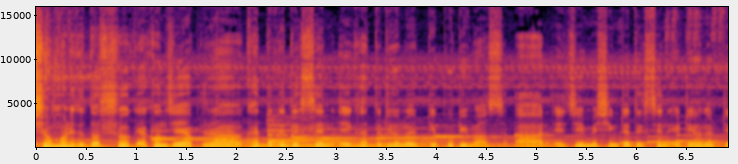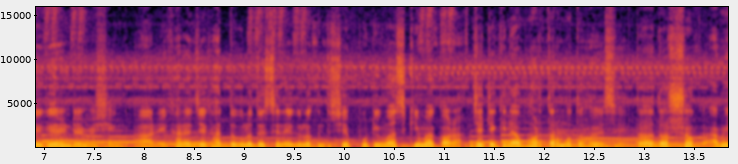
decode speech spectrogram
সম্মানিত দর্শক, এখন যে আপনারা খাদ্যটি দেখছেন, এই খাদ্যটি হলো একটি পুঁটি মাছ। আর এই যে মেশিনটা দেখছেন, এটি হলো একটি গ্যারেন্ডার মেশিন। আর এখানে যে খাদ্যগুলো দেখছেন, এগুলো কিন্তু সেই পুঁটি মাছ কিমা করা, যেটি কিনা ভর্তার মতো হয়েছে। তো দর্শক, আমি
